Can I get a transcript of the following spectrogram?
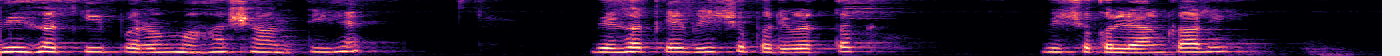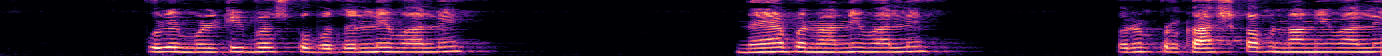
बेहद की परम महाशांति है। बेहद के विश्व परिवर्तक, विश्व कल्याणकारी, पूरे मल्टीवर्स को बदलने वाले, नया बनाने वाले, परम प्रकाश का बनाने वाले,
